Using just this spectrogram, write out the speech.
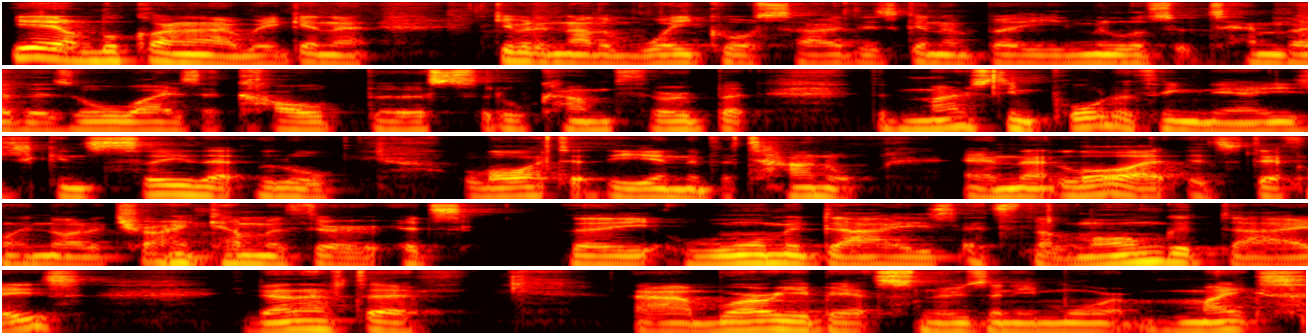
Yeah, look, I know we're going to give it another week or so. There's going to be in the middle of September, there's always a cold burst that'll come through. But the most important thing now is you can see that little light at the end of a tunnel. And that light, it's definitely not a train coming through. It's the warmer days, it's the longer days. You don't have to um, worry about snooze anymore. It makes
